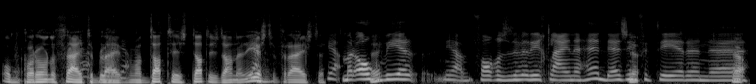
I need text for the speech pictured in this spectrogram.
Om coronavrij Ja, te blijven. ja. Want dat is, dat is dan een Ja. eerste vereiste. Ja, maar ook weer ja, volgens de richtlijnen hè, desinfecteren. eh, Ja.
